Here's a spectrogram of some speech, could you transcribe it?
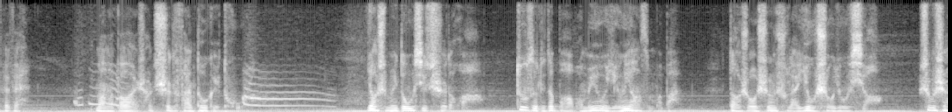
菲菲，妈妈把晚上吃的饭都给吐了，要是没东西吃的话，肚子里的宝宝没有营养怎么办？到时候生出来又瘦又小，是不是？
